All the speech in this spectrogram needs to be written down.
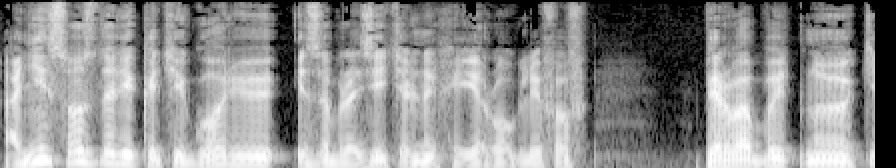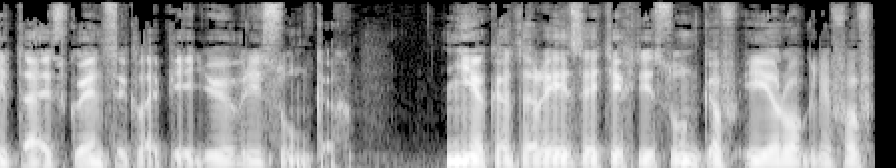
Они создали категорию изобразительных иероглифов, первобытную китайскую энциклопедию в рисунках. Некоторые из этих рисунков и иероглифов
